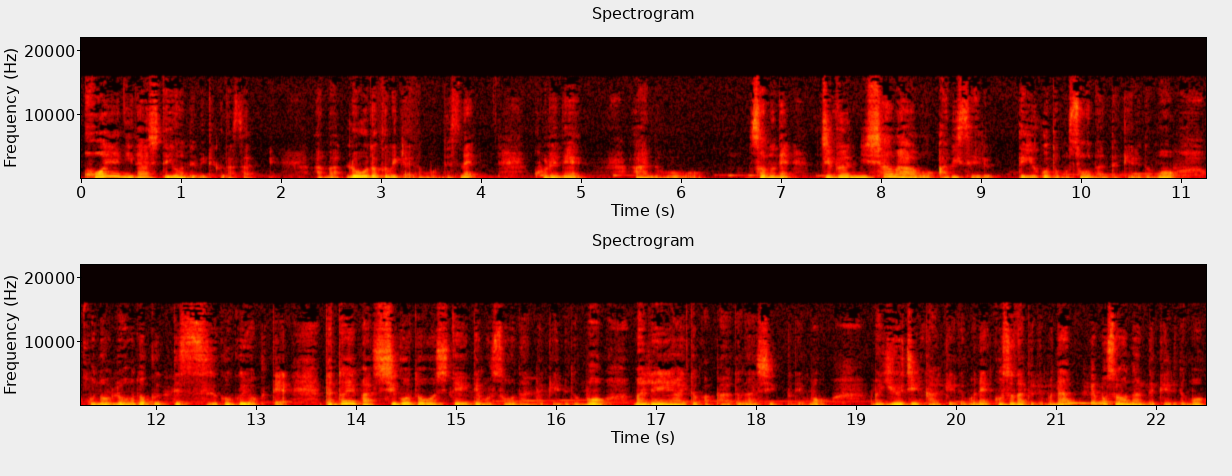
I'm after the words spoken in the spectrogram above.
声に出して読んでみてください。あまあ朗読みたいなもんですね。これねあのそのね自分にシャワーを浴びせるっていうこともそうなんだけれどもこの朗読ってすごくよくて例えば仕事をしていてもそうなんだけれども、まあ、恋愛とかパートナーシップでも、まあ、友人関係でもね子育てでも何でもそうなんだけれども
